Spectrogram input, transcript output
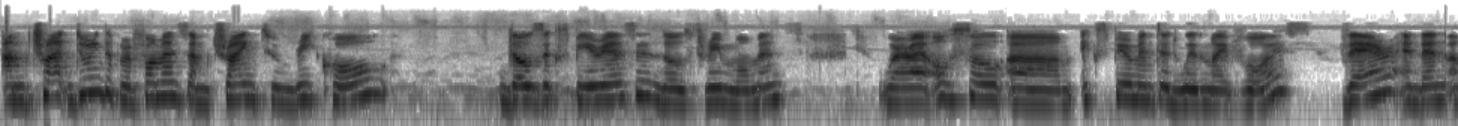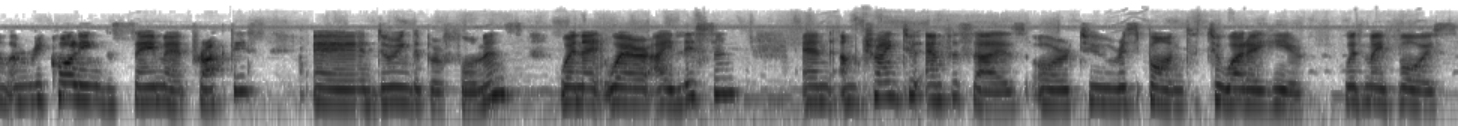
I'm trying during the performance I'm trying to recall those experiences, those three moments, where I also um, experimented with my voice there, and then I'm, I'm recalling the same uh, practice uh, during the performance when I where I listen and I'm trying to emphasize or to respond to what I hear with my voice.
